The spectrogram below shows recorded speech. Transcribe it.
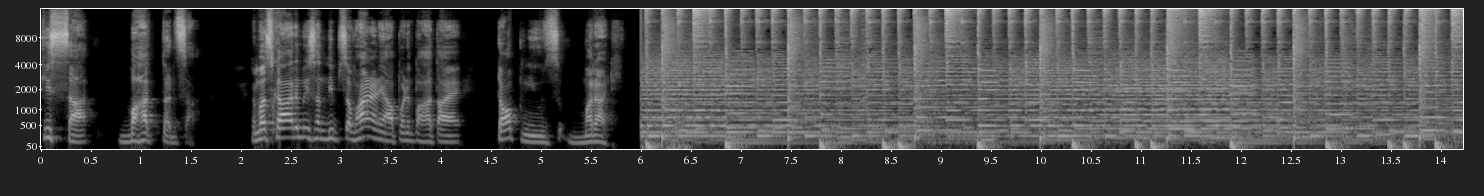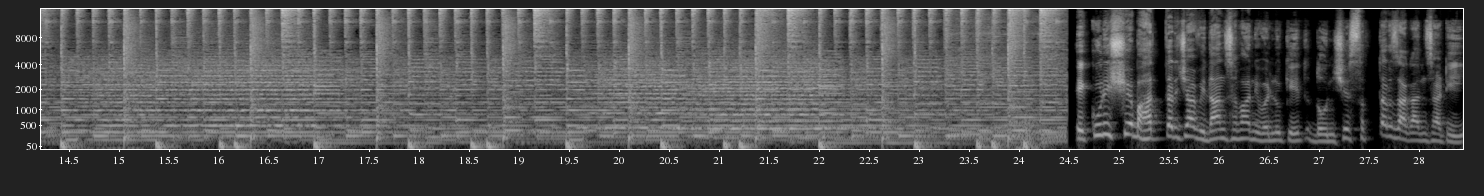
किस्सा बहात्तरचा. नमस्कार मी संदीप चव्हाण आणि आपण पाहताय टॉप न्यूज मराठी. एकोणीसशे बहात्तरच्या विधानसभा निवडणुकीत दोनशे सत्तर जागांसाठी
